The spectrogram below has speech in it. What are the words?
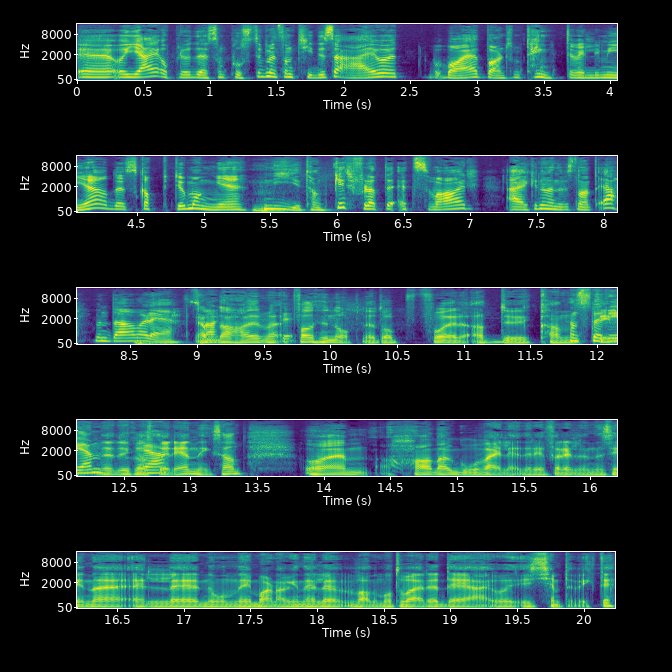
Eh, og jeg opplevde det som positivt, men samtidig så er jeg jo et, var jeg et barn som tenkte veldig mye, og det skapte jo mange Mm. nye tanker, for at et svar er jo ikke nødvendigvis sånn at ja, men da var det Ja, men da har i hvert fall hun åpnet opp for at du kan, Kan spørre igjen. du kan Ja. igjen, ikke sant? Og um, ha da gode veiledere i foreldrene sine, eller noen i barnehagen, eller hva det måtte være, det er jo kjempeviktig.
